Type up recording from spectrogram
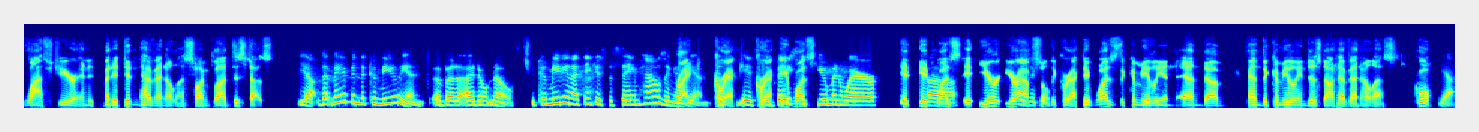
last year, and it, but it didn't have NLS. So I'm glad this does. Yeah, that may have been the chameleon, uh, but I don't know. The chameleon, I think, is the same housing Right, again. It's- correct, It's, correct. The It basic was- humanware. It it Uh, was. It, you're you're physical. absolutely correct. It was the chameleon, and um, and the chameleon does not have NLS. Cool. Yeah.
